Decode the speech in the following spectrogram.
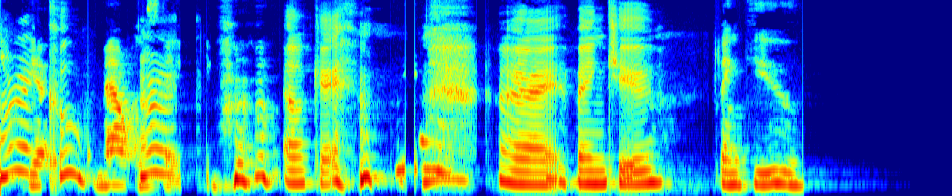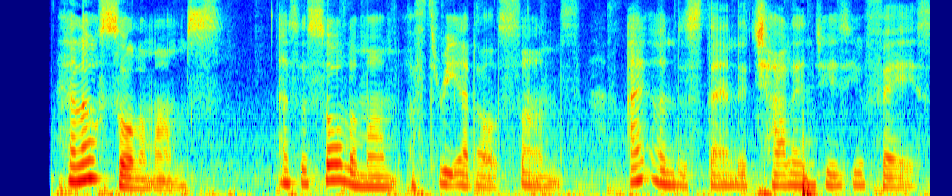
All right. Yes. Cool. Mountain All right. State. Okay. All right. Thank you. Thank you. Hello, Solo Moms. As a solo mom of three adult sons, I understand the challenges you face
